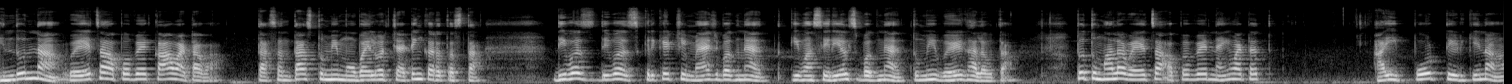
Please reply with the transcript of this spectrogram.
हिंदूंना वेळेचा अपव्यय का वाटावा? तासन तास तुम्ही मोबाईलवर चॅटिंग करत असता. दिवस दिवस क्रिकेटची मॅच बघण्यात किंवा सिरियल्स बघण्यात तुम्ही वेळ घालवता. तो तुम्हाला वेळेचा अपव्यय नाही वाटत? आई पोट तिडकीनं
